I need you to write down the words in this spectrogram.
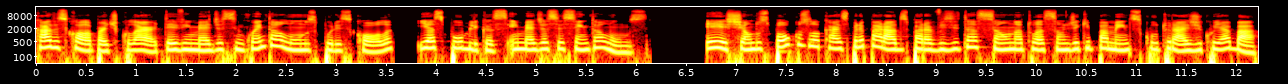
Cada escola particular teve em média 50 alunos por escola e as públicas em média 60 alunos. Este é um dos poucos locais preparados para visitação na atuação de equipamentos culturais de Cuiabá.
